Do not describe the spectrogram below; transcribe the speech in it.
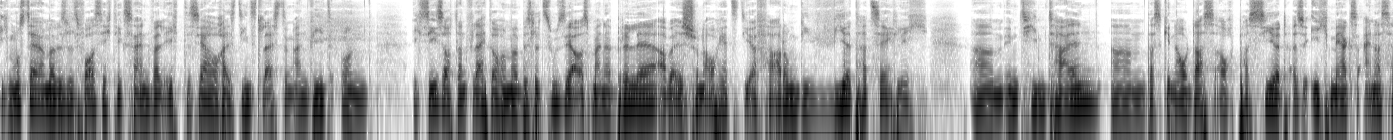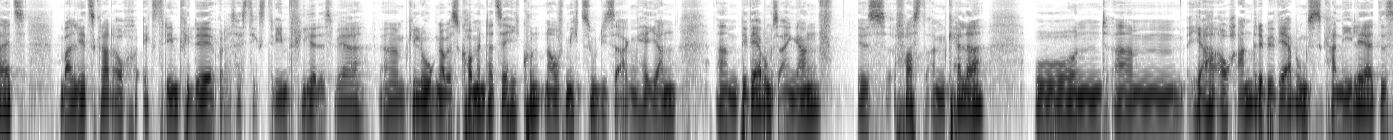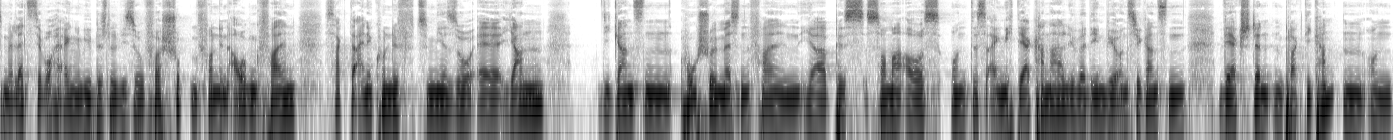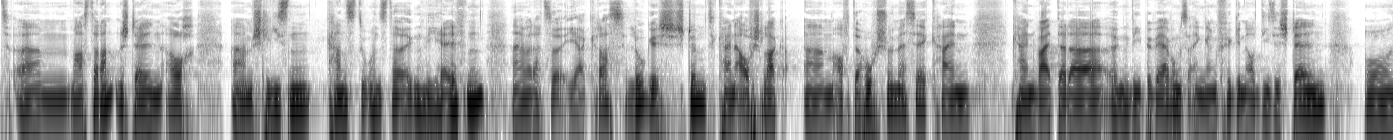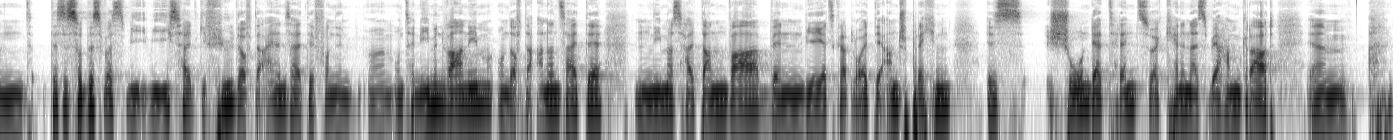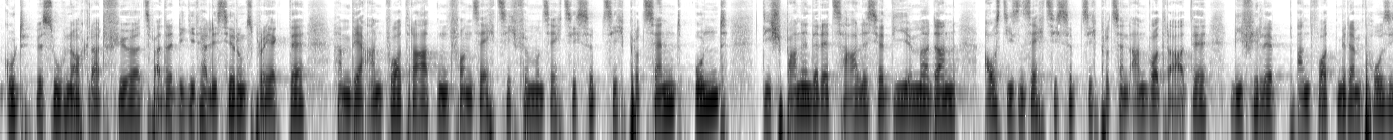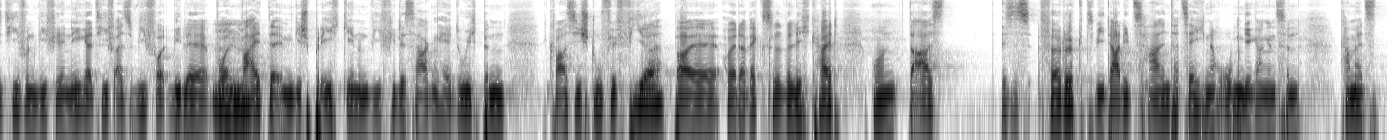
Ich muss da ja immer ein bisschen vorsichtig sein, weil ich das ja auch als Dienstleistung anbiete und ich sehe es auch dann vielleicht auch immer ein bisschen zu sehr aus meiner Brille, aber ist schon auch jetzt die Erfahrung, die wir tatsächlich ähm, im Team teilen, ähm, dass genau das auch passiert. Also ich merke es einerseits, weil jetzt gerade auch extrem viele, oder das heißt extrem viele, das wäre ähm, gelogen, aber es kommen tatsächlich Kunden auf mich zu, die sagen, hey Jan, ähm, Bewerbungseingang ist fast am Keller und ähm, ja, auch andere Bewerbungskanäle, das ist mir letzte Woche irgendwie ein bisschen wie so vor Schuppen von den Augen gefallen, sagt der eine Kunde zu mir so, äh, Jan, die ganzen Hochschulmessen fallen ja bis Sommer aus und das ist eigentlich der Kanal, über den wir unsere ganzen Werkständen, Praktikanten und ähm, Masterandenstellen auch ähm, schließen. Kannst du uns da irgendwie helfen? Dann haben wir gedacht so, ja krass, logisch, stimmt, kein Aufschlag ähm, auf der Hochschulmesse, kein, kein weiterer irgendwie Bewerbungseingang für genau diese Stellen und das ist so das, was wie, wie ich es halt gefühlt auf der einen Seite von den ähm, Unternehmen wahrnehme und auf der anderen Seite nehmen wir es halt dann wahr, wenn wir jetzt gerade Leute ansprechen, ist schon der Trend zu erkennen. Also wir haben gerade, ähm, gut, wir suchen auch gerade für zwei, drei Digitalisierungsprojekte, haben wir Antwortraten von 60, 65, 70 Prozent und die spannendere Zahl ist ja die immer dann aus diesen 60, 70 Prozent Antwortrate, wie viele antworten mit einem positiv und wie viele negativ, also wie viele wollen mhm. weiter im Gespräch gehen und wie viele sagen, hey du, ich bin quasi Stufe 4 bei eurer Wechselwilligkeit und da ist es ist verrückt, wie da die Zahlen tatsächlich nach oben gegangen sind. Kann man jetzt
